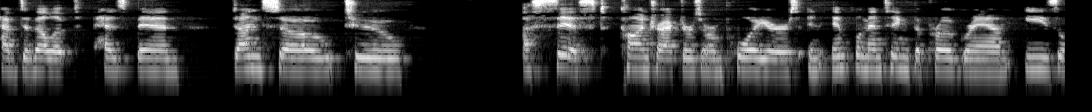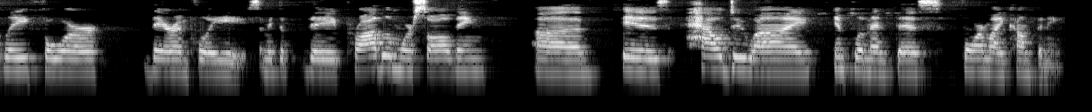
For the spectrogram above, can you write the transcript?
have developed has been done so to assist contractors or employers in implementing the program easily for their employees. I mean, the, the problem we're solving uh, is how do I implement this for my company?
